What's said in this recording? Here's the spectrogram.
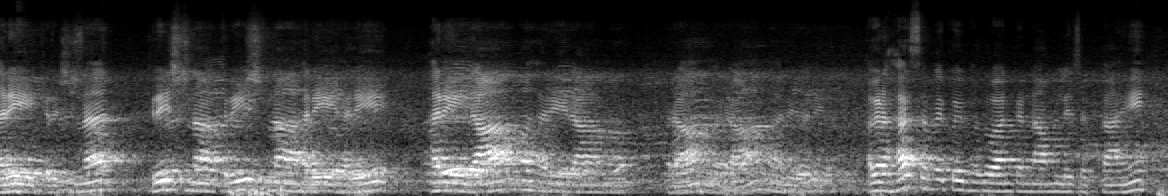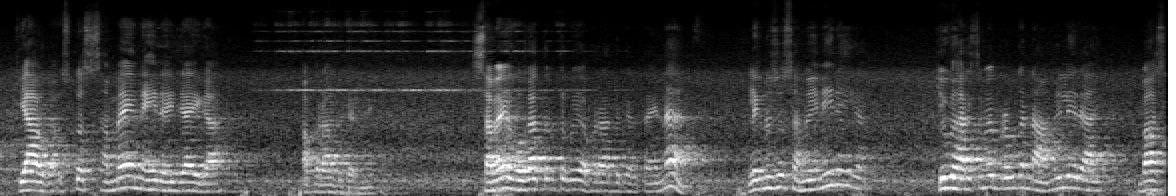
हरे कृष्णा कृष्णा कृष्णा, हरे हरे हरे राम हरे राम राम राम हरे अगर हर समय कोई भगवान का नाम ले सकता है, क्या होगा? उसको समय नहीं रह जाएगा अपराध करने का। समय होगा तब तो कोई अपराध करता है ना। लेकिन उसको समय नहीं रहेगा, क्योंकि हर समय प्रभु का नाम ही ले रहा है। बस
